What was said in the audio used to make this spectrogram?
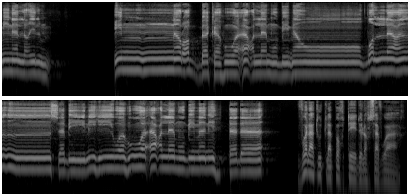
من العلم إن ربك هو أعلم بمن ضل عن سبيله وهو أعلم بمن اهتدى Voilà toute la portée de leur savoir.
